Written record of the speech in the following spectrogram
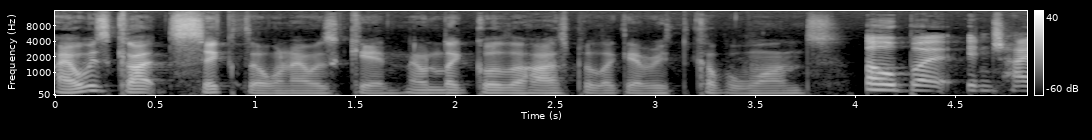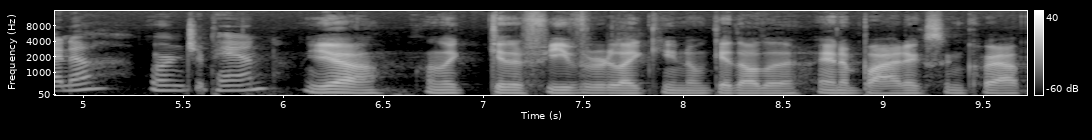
I always got sick though when I was a kid. I would like go to the hospital like every couple months. Oh, but in China or in Japan? Yeah, I like get a fever, like you know, get all the antibiotics and crap.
